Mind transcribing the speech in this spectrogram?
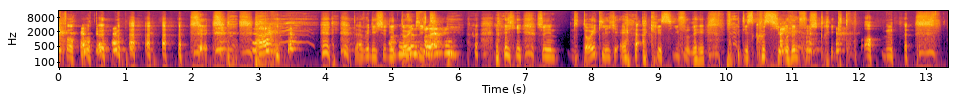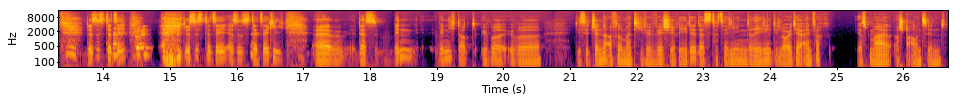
überholen. Da bin ich schon in deutlich, schon in deutlich aggressivere Diskussionen verstrickt worden. Das ist tatsächlich, das ist tatsächlich, es ist tatsächlich, äh, dass wenn, wenn ich dort über, über diese genderaffirmative Wäsche rede, dass tatsächlich in der Regel die Leute einfach erstmal erstaunt sind.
